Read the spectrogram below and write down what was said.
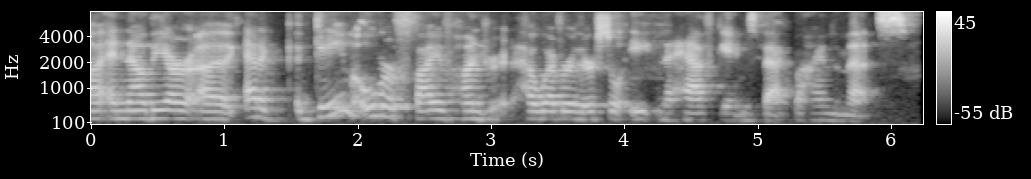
uh, and now they are uh, at a, a game over 500. However, they're still eight and a half games back behind the Mets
